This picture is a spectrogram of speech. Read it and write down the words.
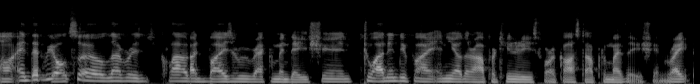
Uh, and then we also leverage cloud advisory recommendation to identify any other opportunities for cost optimization, right?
